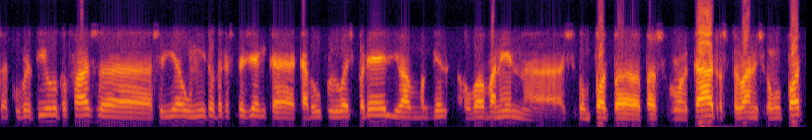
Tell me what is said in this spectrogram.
la cooperativa el que fa eh, seria unir tota aquesta gent que cada un produeix per ell i va, ho va venent eh, així com pot per, per supermercat, restaurant, així com ho pot,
